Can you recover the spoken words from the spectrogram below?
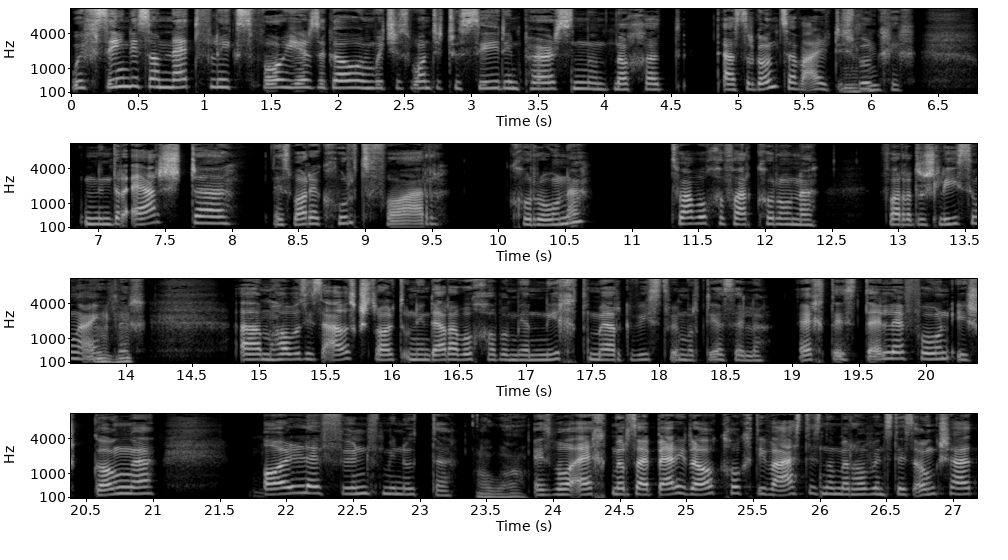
we've seen this on Netflix four years ago and we just wanted to see it in person und nachher aus der ganzen Welt ist wirklich. Und in der ersten, es war ja kurz vor Corona, zwei Wochen vor Corona, vor der Schließung eigentlich, ähm, haben sie es ausgestrahlt und in der Woche haben wir nicht mehr gewusst, wie wir die sollen. Echt, das Telefon ist gegangen, alle fünf Minuten. Oh wow. Es war echt, wir sind beide da angeguckt, ich weiss das noch, wir haben uns das angeschaut.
